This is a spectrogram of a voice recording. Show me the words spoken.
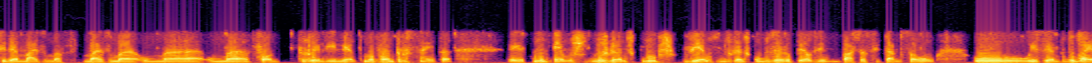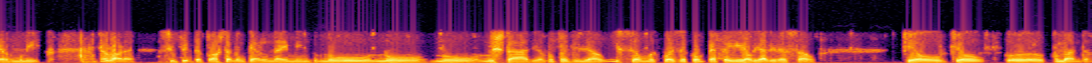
seria mais uma, mais uma, uma, uma fonte de rendimento, uma fonte de receita eh, como temos nos grandes clubes, vemos nos grandes clubes europeus, e basta citar-me só um, o, o, exemplo do Bayern de Munique. Agora, se o Pinta Costa não quer o naming no, no, no, no estádio, no pavilhão, isso é uma coisa que compete a ele e à direção que ele, que ele uh, comanda.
